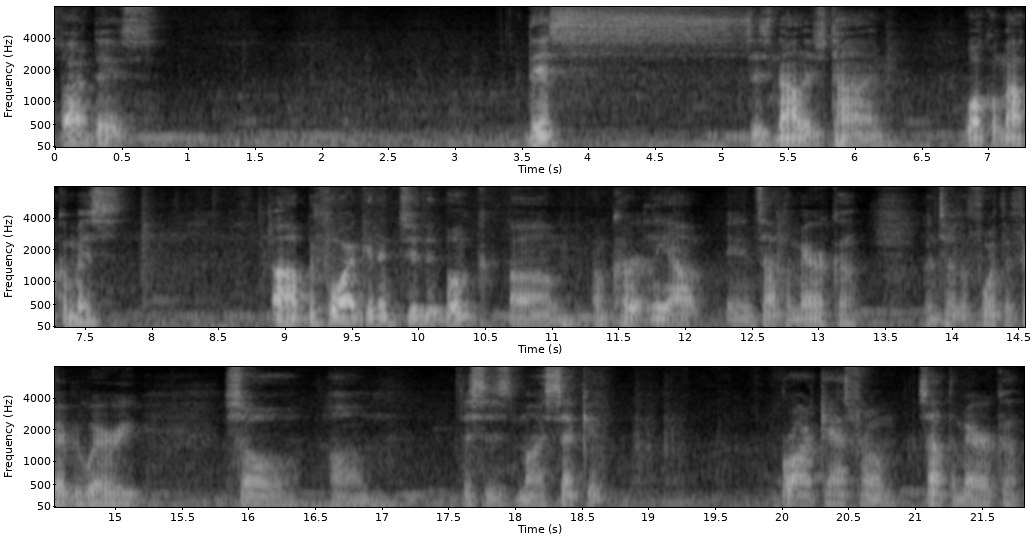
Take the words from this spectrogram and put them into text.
tardes. This This is knowledge time. Welcome, alchemists. Uh, before I get into the book, um, I'm currently out in South America until the 4th of February. So, um, this is my second broadcast from South America.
